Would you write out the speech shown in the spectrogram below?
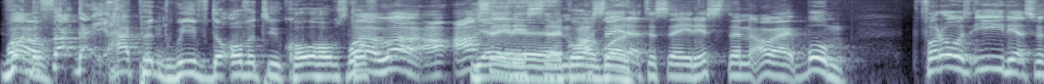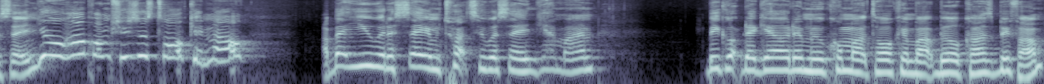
But Wow. the fact that it happened with the other two co-hosts, Well, well, I- I'll Yeah, say this yeah, then. I'll on, say that to say this. Then, all right, boom. For those idiots who are saying, yo, how come she's just talking now? I bet you were the same twats who were saying, yeah, man, big up the girl, them who come out talking about Bill Cosby, fam.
